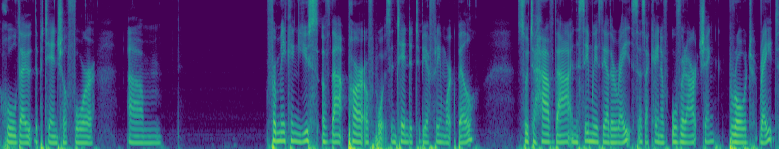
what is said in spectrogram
hold out the potential for um, for making use of that part of what's intended to be a framework bill. So to have that in the same way as the other rights as a kind of overarching broad right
